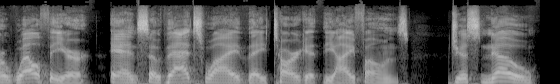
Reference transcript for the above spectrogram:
are wealthier. And so that's why they target the iPhones. Just know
